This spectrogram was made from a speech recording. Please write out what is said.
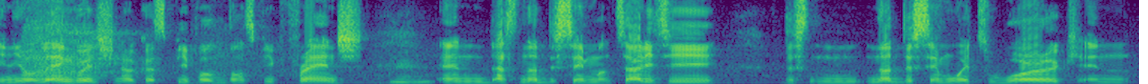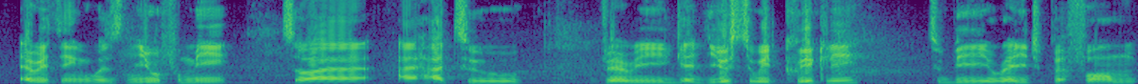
in your language, you know, because people don't speak French, mm-hmm. and that's not the same mentality, this, not the same way to work, and everything was new for me. So I, I had to very get used to it quickly to be ready to perform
